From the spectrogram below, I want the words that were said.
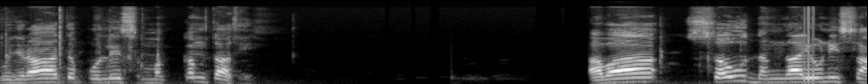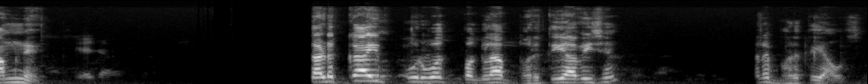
ગુજરાત પોલીસ મક્કમતાથી આવા સૌ દંગાઈઓની સામને તડકાઈપૂર્વક પૂર્વક પગલા ભરતી આવી છે અને ભરતી આવશે.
